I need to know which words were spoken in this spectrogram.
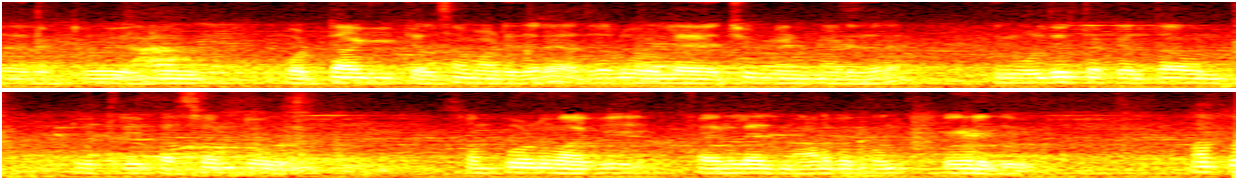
ಡೈರೆಕ್ಟ್ರು ಎಲ್ಲರೂ ಒಟ್ಟಾಗಿ ಕೆಲಸ ಮಾಡಿದ್ದಾರೆ. ಅದರಲ್ಲೂ ಒಳ್ಳೆಯ ಅಚೀವ್ಮೆಂಟ್ ಮಾಡಿದ್ದಾರೆ. ಇನ್ನು ಉಳಿದಿರ್ತಕ್ಕಂಥ ಒಂದು ಟು ತ್ರೀ ಪರ್ಸೆಂಟು ಸಂಪೂರ್ಣವಾಗಿ ಫೈನಲೈಸ್ ಮಾಡಬೇಕು ಅಂತ ಹೇಳಿದ್ದೀವಿ ಮತ್ತು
